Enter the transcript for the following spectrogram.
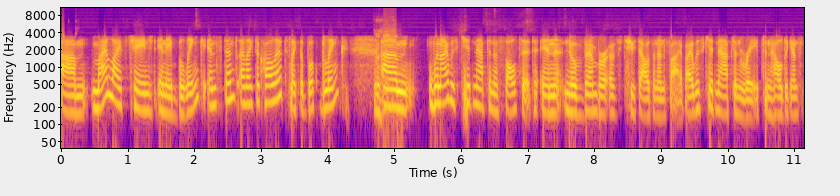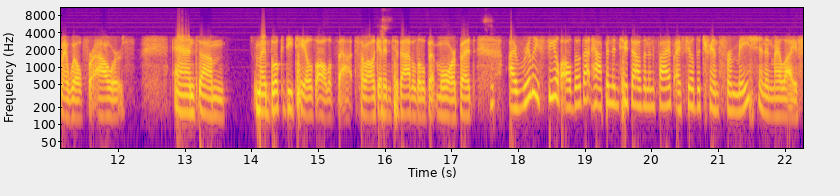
Um, my life changed in a blink instant, I like to call it, like the book Blink. Mm-hmm. Um, when I was kidnapped and assaulted in November of 2005, I was kidnapped and raped and held against my will for hours. And um, my book details all of that, so I'll get into that a little bit more. But I really feel, although that happened in 2005, I feel the transformation in my life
